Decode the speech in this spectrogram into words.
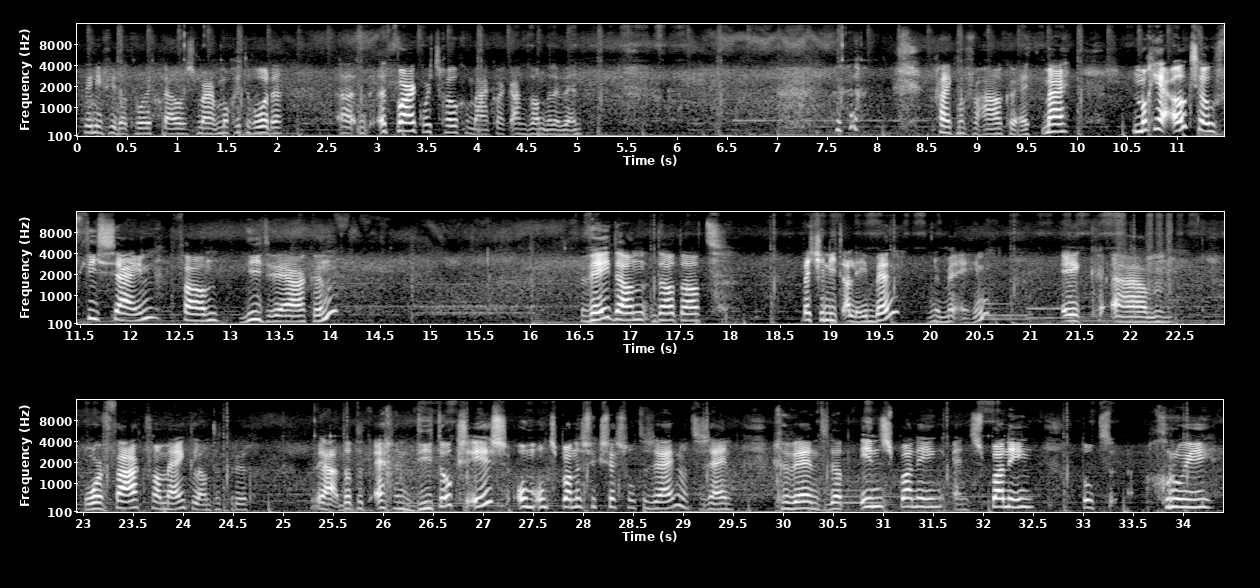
weet niet of je dat hoort trouwens, maar mocht je het horen, uh, het park wordt schoongemaakt waar ik aan het wandelen ben. Ga ik mijn verhaal kwijt. Maar mocht jij ook zo vies zijn van niet werken, weet dan dat, dat, dat je niet alleen bent. Nummer 1. Ik um, hoor vaak van mijn klanten terug ja, dat het echt een detox is om ontspannen succesvol te zijn. Want ze zijn gewend dat inspanning en spanning tot groei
